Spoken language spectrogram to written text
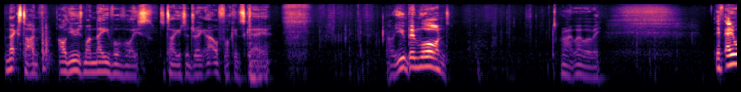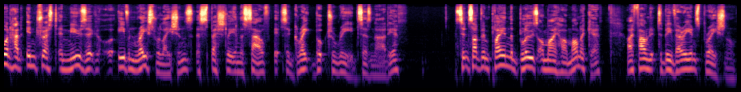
Next time, I'll use my naval voice to tell you to drink. That'll fucking scare you. Oh, you've been warned. Right, where were we? If anyone had interest in music or even race relations, especially in the South, it's a great book to read, says Nadia. Since I've been playing the blues on my harmonica, I found it to be very inspirational.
